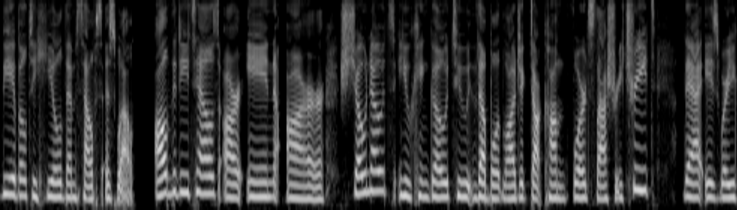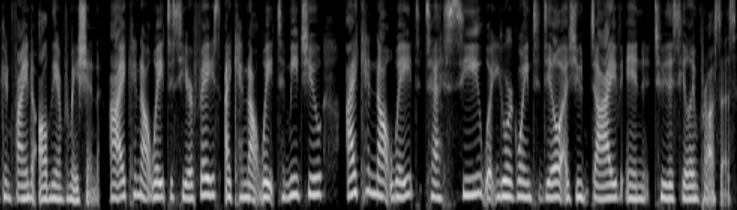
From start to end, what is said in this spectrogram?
be able to heal themselves as well. All the details are in our show notes. You can go to theboldlogic.com forward slash retreat that is where you can find all the information. I cannot wait to see your face. I cannot wait to meet you. I cannot wait to see what you are going to deal as you dive into this healing process.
